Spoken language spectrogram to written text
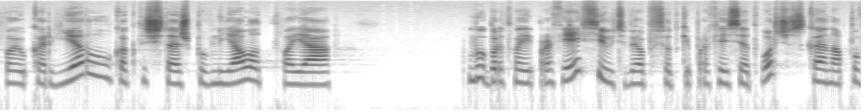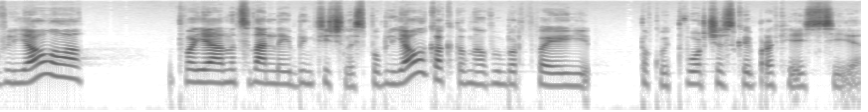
твою карьеру, как ты считаешь, повлияла твоя выбор твоей профессии, у тебя все-таки профессия творческая, она повлияла, твоя национальная идентичность повлияла как-то на выбор твоей такой творческой профессии?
